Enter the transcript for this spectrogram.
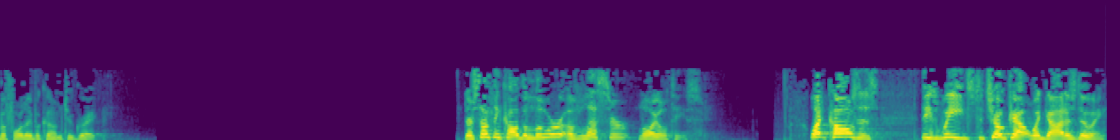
before they become too great. There's something called the lure of lesser loyalties. What causes these weeds to choke out what God is doing?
